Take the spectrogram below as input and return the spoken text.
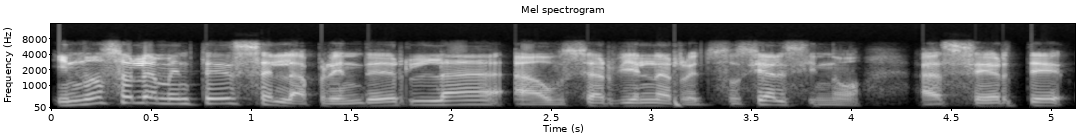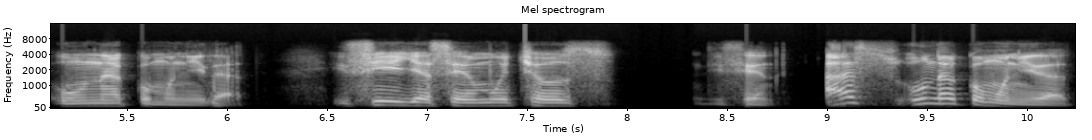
Y no solamente es el aprenderla a usar bien la red social, sino hacerte una comunidad. Y sí, ya sé, muchos dicen, haz una comunidad.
